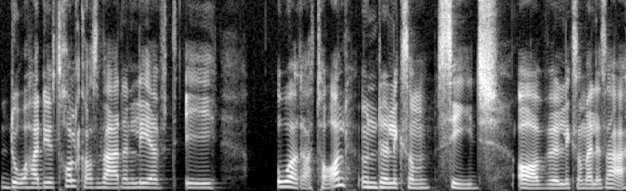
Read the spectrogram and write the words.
då hade ju trollkarlsvärlden levt i åratal under liksom siege av, liksom, eller så här,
